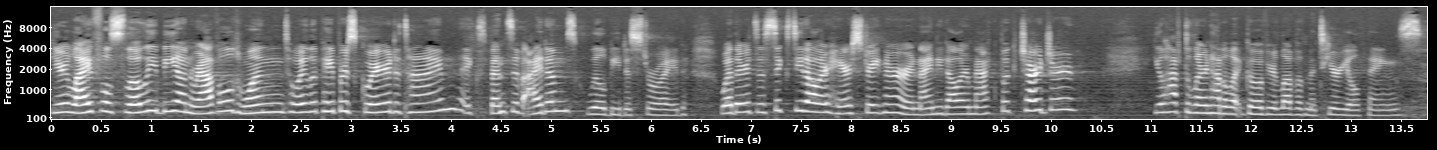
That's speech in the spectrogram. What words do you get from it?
your life will slowly be unraveled one toilet paper square at a time. Expensive items will be destroyed. Whether it's a $60 hair straightener or a $90 MacBook charger, you'll have to learn how to let go of your love of material things.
